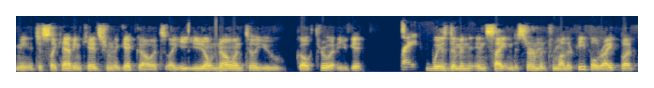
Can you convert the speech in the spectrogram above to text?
i mean it's just like having kids from the get-go. It's like you, you don't know until you go through it. You get right. wisdom and insight and discernment from other people right? But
